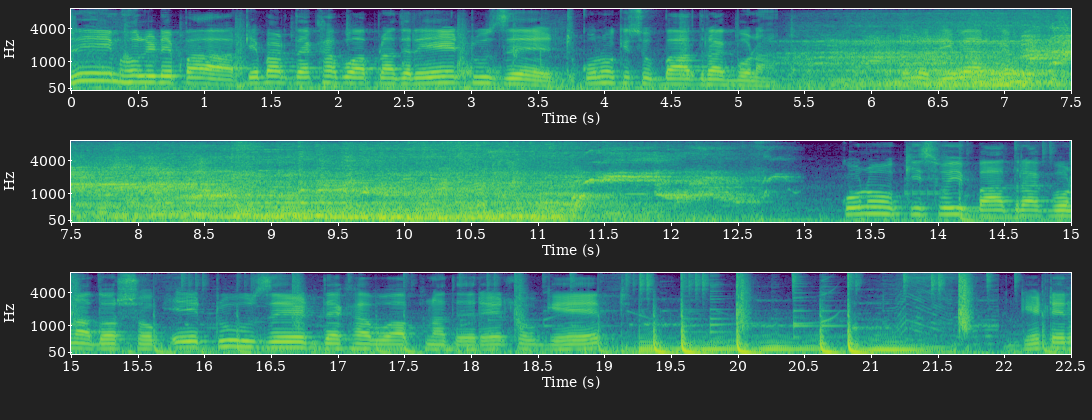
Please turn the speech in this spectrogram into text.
ড্রিম হলিডে পার্ক এবার দেখাবো আপনাদের এ টু জেড কোনো কিছু বাদ রাখব না। কোনো কিছুই বাদ রাখব না, দর্শক। এ টু জেড দেখাবো আপনাদের, এটো গেট গেটের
